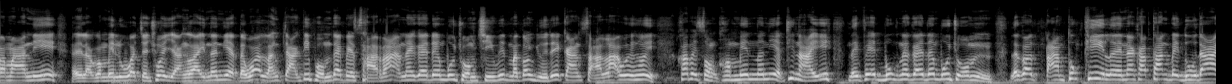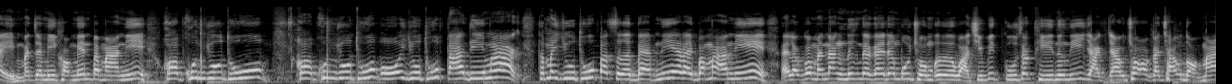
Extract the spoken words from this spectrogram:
ประมาณนี้เอ้เราก็ไม่รู้ว่าจะช่วยอย่างไรนะเนี่ยแต่ว่าหลังจากที่ผมได้ไปสาระนะครับท่านผู้ชมชีวิตมันต้องอยู่ด้วยการสาระเว้ยเฮ้ยเข้าไปส่องคอมเมนต์นะเนี่ยที่ไหนใน Facebook นะครับท่านผู้ชมแล้วก็ตามทุกที่เลยนะครับ ท่านไปดูได้ มันจะมีคอมเมนต์ประมาณนี้ ขอบคุณ YouTube ขอบคุณ YouTube โอ้ย YouTube ตาดีมากทำไม YouTube ประเสริฐแบบนี้อะไรประมาณนี้ไอเราก็มานั่งนึกนะครับท่านผู้ชมเออว่าชีวิตกูสักทีหนึ่งนี้อยากจะเอาช่อกระเช้าดอกไม้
